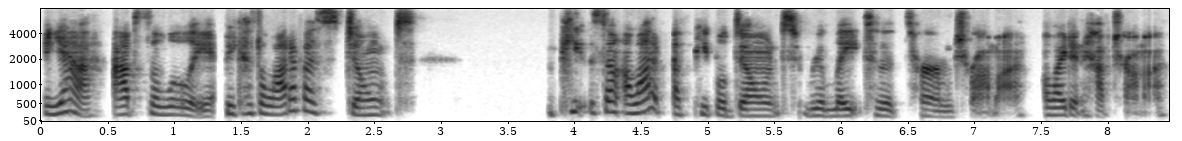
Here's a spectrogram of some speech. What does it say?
Yeah, absolutely. Because a lot of us don't so a lot of people don't relate to the term trauma. Oh, I didn't have trauma.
